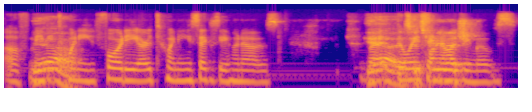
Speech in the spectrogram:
of maybe yeah. 2040 or 2060, who knows? But yeah, the way technology moves.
